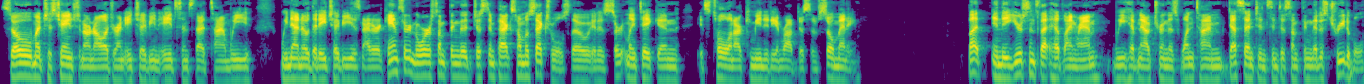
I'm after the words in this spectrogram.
So much has changed in our knowledge around HIV and AIDS since that time. We we now know that HIV is neither a cancer nor something that just impacts homosexuals, though it has certainly taken its toll on our community and robbed us of so many. But in the years since that headline ran, we have now turned this one time death sentence into something that is treatable,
